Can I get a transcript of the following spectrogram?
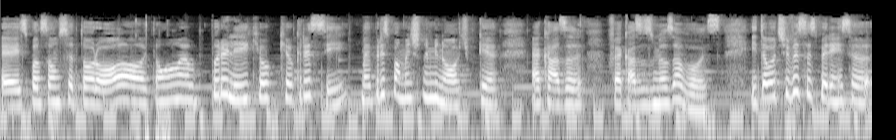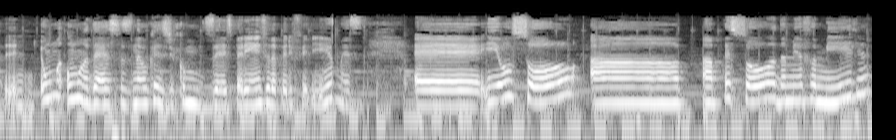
é, expansão do Setoró. Então, é por ali que eu, que eu cresci, mas principalmente no M Norte, porque é a casa, foi a casa dos meus avós. Então, eu tive essa experiência, uma, uma dessas, né, como dizer, experiência da periferia, mas. É, e eu sou a, a pessoa da minha família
